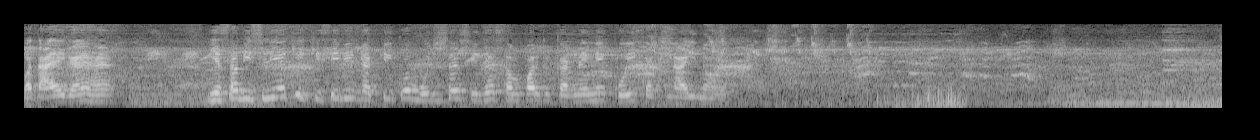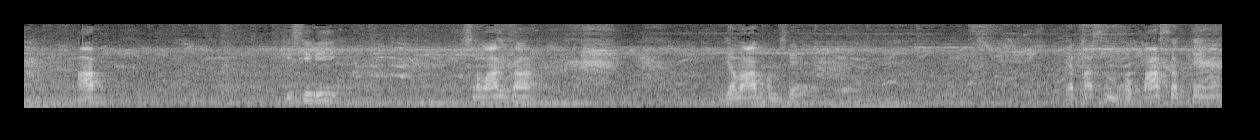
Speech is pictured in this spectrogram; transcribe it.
बताए गए हैं। ये सब इसलिए कि किसी भी व्यक्ति को मुझसे सीधे संपर्क करने में कोई कठिनाई न हो। आप किसी भी सवाल का जवाब हमसे यथासंभव पा सकते हैं।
